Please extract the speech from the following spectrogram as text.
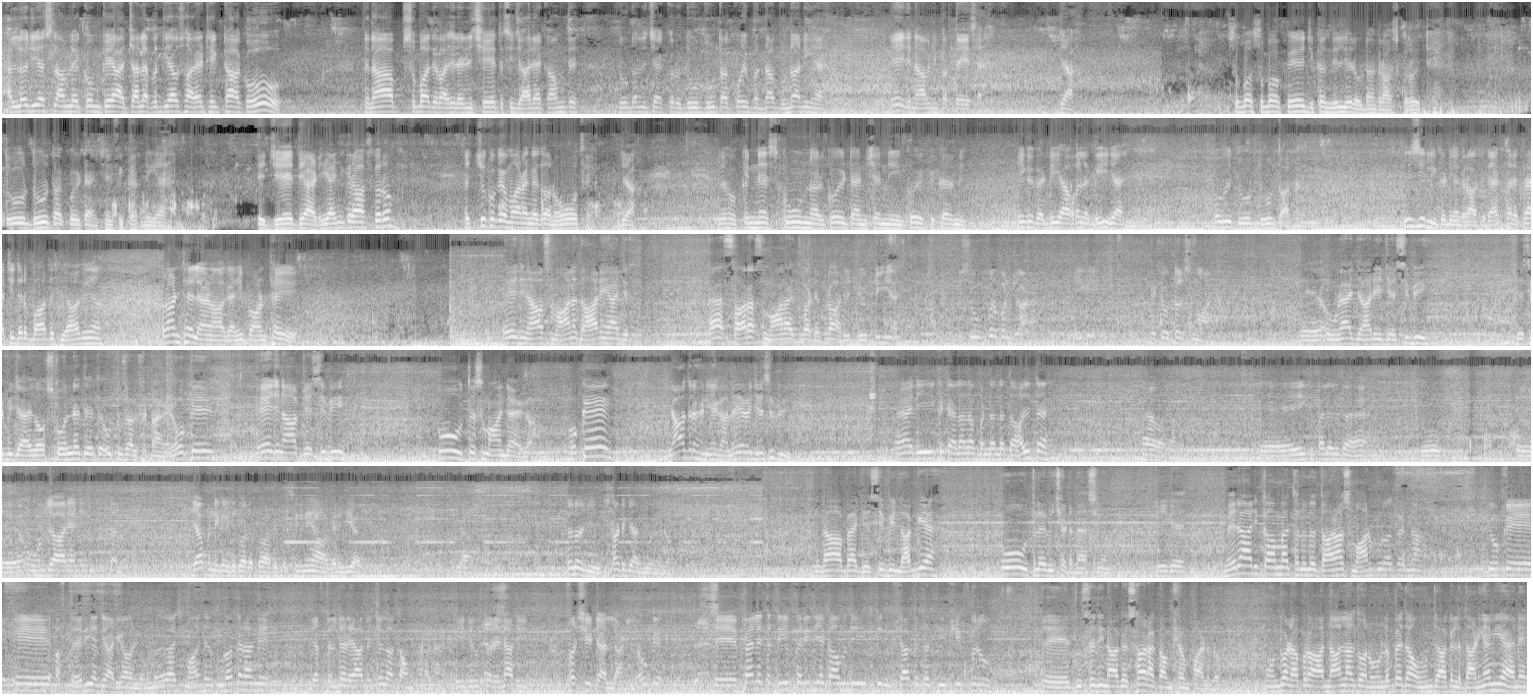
Hello जी, अस्सलाम वालेकुम। के हाल चाल है? वजिया सारे ठीक ठाक हो? जनाब, सुबह के बाद रहने छे तो अं जा रहे काम से रोडा ने चेक करो दूर दूर तक कोई बंदा बुंदा नहीं है। ये जनाब जी परतेस है। जा। सुबह सुबह पे जिकन दिल जो रोडा क्रॉस करो इतने दूर दूर तक कोई टेंशन फ़िक्र नहीं है। जे दिहाड़ी इंज क्रॉस करो। तो चुक के मारेंगे तो उ जा। देखो, किन्ने सुकून और कोई टेंशन नहीं, कोई फ़िक्र नहीं। एक गड्डी आवा लगी है वो भी दूर दूर तक। इजीली गड्डिया करा सकते हैं सारे कराची दरबार से आ गए परांठे लैन आ गए जी, परांठे। ये जनाब, समान अदा रहे हैं अज है सारा समान अज थोड़े भरा की ड्यूटी है इस उपर पहुँचाना। ठीक है टोटल समान। हूँ जा रही जे सी बी जैसे भी जाएगा उसको कोने ते उत्तू सारे सट्टांगे ओके? ए जनाब जैसे भी वो उत्ते समान जाएगा। ओके? याद रखनी है गल ए जैसे भी है जी टैलों का बंडल लदा दिता है। वाला। एक पहले तो है। तो हूँ जा रहे हैं जब निकल के थोड़े भरा के पसीने आ गए चलो जी छट गया भी होने ਜਨਾਬ ਹੈ ਜੇਸੀਬੀ ਲੱਗ ਗਿਆ ਉਹ ਉਤਲੇ ਵੀ ਛੱਡਣਾ ਸੀ ਹੁਣ ਠੀਕ ਹੈ ਮੇਰਾ ਅੱਜ ਕੰਮ ਹੈ ਥੱਲੋਂ ਦਾਣਾ ਸਮਾਨ ਪੂਰਾ ਕਰਨਾ ਕਿਉਂਕਿ ਇਹ ਹਫਤੇ ਦੀਆਂ ਤਿਆਰੀਆਂ ਹੋ ਰਹੀਆਂ ਨੇ ਮੇਰਾ ਸਮਾਨ ਜਦ ਪੂਰਾ ਕਰਾਂਗੇ ਤੇ ਹਫਤੇ ਦੇ ਆ ਕੇ ਚੰਗਾ ਕੰਮ ਫੜਨਾ ਠੀਕ ਹੈ ਉਤਰੇ ਨਾ ਸੀ ਫਰਸ਼ੀ ਟੈਲ ਲਾਣੀ ਓਕੇ ਤੇ ਪਹਿਲੇ ਤਰਤੀਬ ਕਰੀ ਦੀ ਹੈ ਕੰਮ ਦੀ ਇੱਕ ਦਿਨ ਸ਼ੱਕ ਤਰਤੀਬ ਸ਼ਿਫਟ ਕਰੋ ਤੇ ਦੂਸਰੇ ਦਿਨ ਆ ਕੇ ਸਾਰਾ ਕੰਮ ਸ਼ਮ ਫੜ ਦੋ ਹੁਣ ਤੁਹਾਡਾ ਭਰਾ ਨਾਲ ਨਾਲ ਤੁਹਾਨੂੰ ਲੱਭੇ ਤਾਂ ਹੁਣ ਜਾ ਕੇ ਲਦਾਣੀਆਂ ਵੀ ਹੈ ਨੇ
